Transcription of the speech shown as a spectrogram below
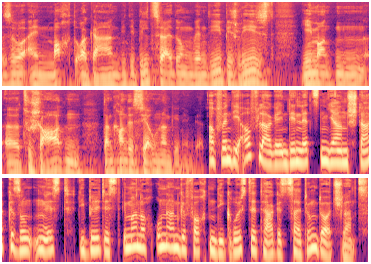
so ein Machtorgan wie die Bildzeitung, wenn die beschließt, jemanden äh, zu schaden, dann kann das sehr unangenehm werden. Auch wenn die Auflage in den letzten Jahren stark gesunken ist, die Bild ist immer noch unangefochten die größte Tageszeitung Deutschlands.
